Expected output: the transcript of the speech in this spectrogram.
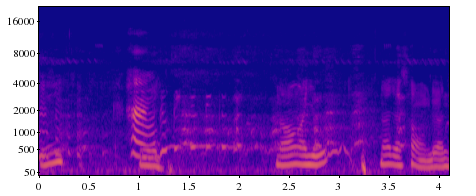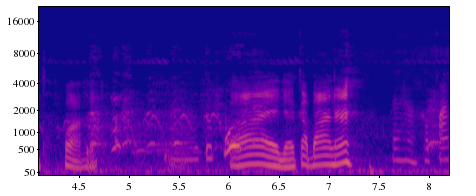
อืมหางดุ๊กดิ๊กน้องอายุ น่าจะสองเดือนกว่าแล้วตุ๊กไปเดี๋ยวกลับบ้านนะ ไปหาข้าวปั้น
